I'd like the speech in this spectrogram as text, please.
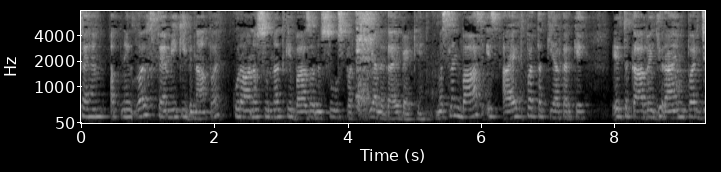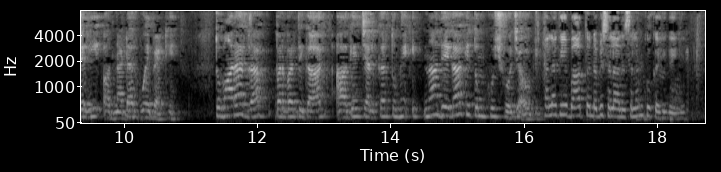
فہم اپنے غلط فہمی کی بنا پر قرآن و سنت کے بعض و نصوص پر تکیہ لگائے بیٹھے ہیں۔ مثلاً بعض اس آیت پر تکیہ کر کے ارتکاب جرائم پر جری اور نہ ڈر ہوئے بیٹھے تمہارا رب پروردگار آگے چل کر تمہیں اتنا دے گا کہ تم خوش ہو جاؤ گے۔ حالانکہ یہ بات تو نبی صلی اللہ علیہ وسلم کو کہی گئی ہے۔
